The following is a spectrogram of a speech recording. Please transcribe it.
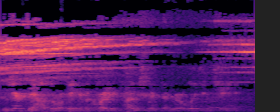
There's the outdoor thing of a greater punishment than the religion changing.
